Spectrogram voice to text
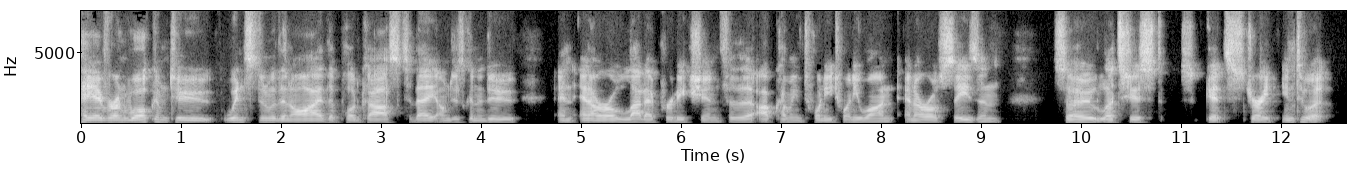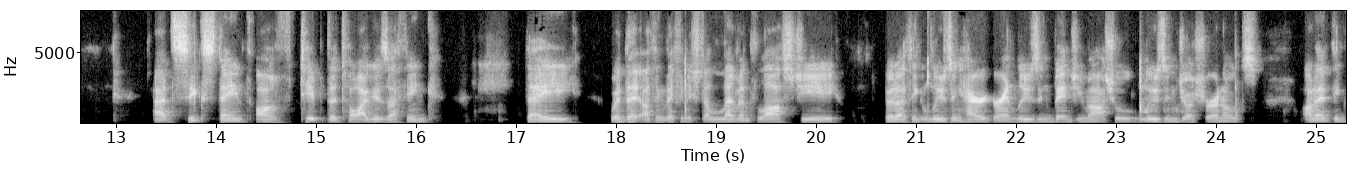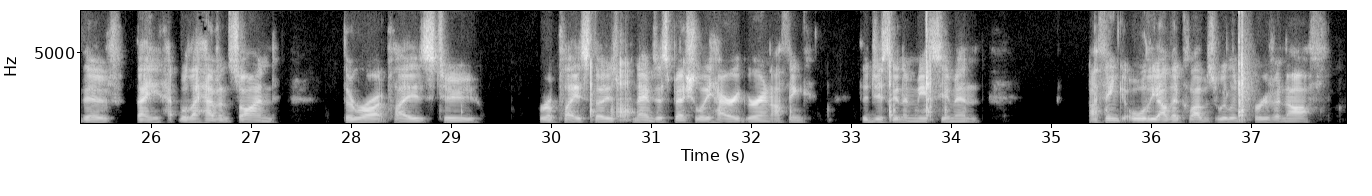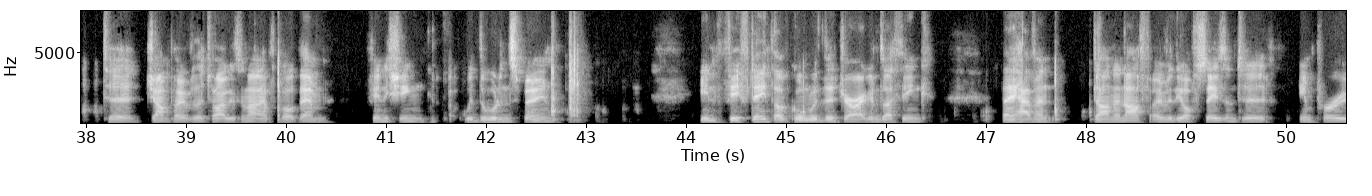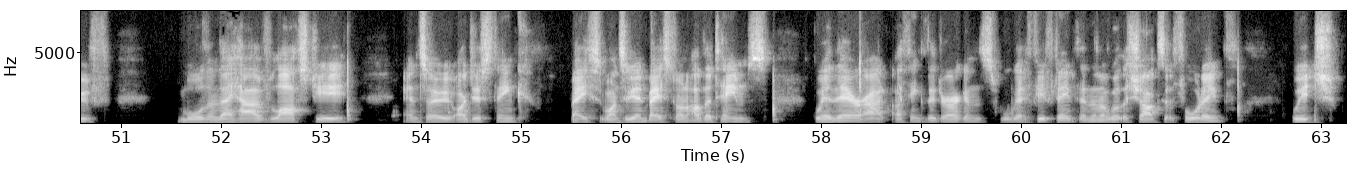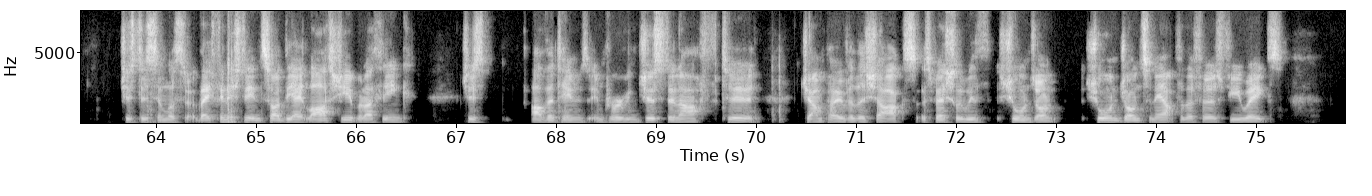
Hey everyone, welcome to Winston with an Eye, the podcast. Today I'm just going to do an NRL ladder prediction for the upcoming 2021 NRL season. So let's just get straight into it. At 16th, I've tipped the Tigers. I think they where they I think they finished 11th last year, but I think losing Harry Grant, losing Benji Marshall, losing Josh Reynolds, I don't think they've they well they haven't signed the right players to replace those names, especially Harry Grant. I think they're just going to miss him, and I think all the other clubs will improve enough to jump over the Tigers, and I've got them finishing with the wooden spoon. In 15th, I've gone with the Dragons. I think they haven't done enough over the off season to improve more than they have last year. And so I just think based once again based on other teams where they're at, I think the Dragons will get 15th and then I've got the Sharks at 14th, which just a similar they finished inside the 8 last year, but I think just other teams improving just enough to jump over the Sharks, especially with Sean John Shaun Johnson out for the first few weeks.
